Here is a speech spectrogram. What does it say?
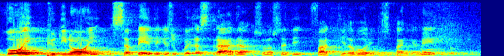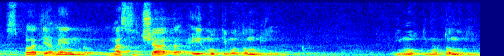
Voi più di noi sapete che su quella strada sono stati fatti lavori di sbangamento, splateamento, massicciata e in ultimo tombino. In ultimo tombino.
